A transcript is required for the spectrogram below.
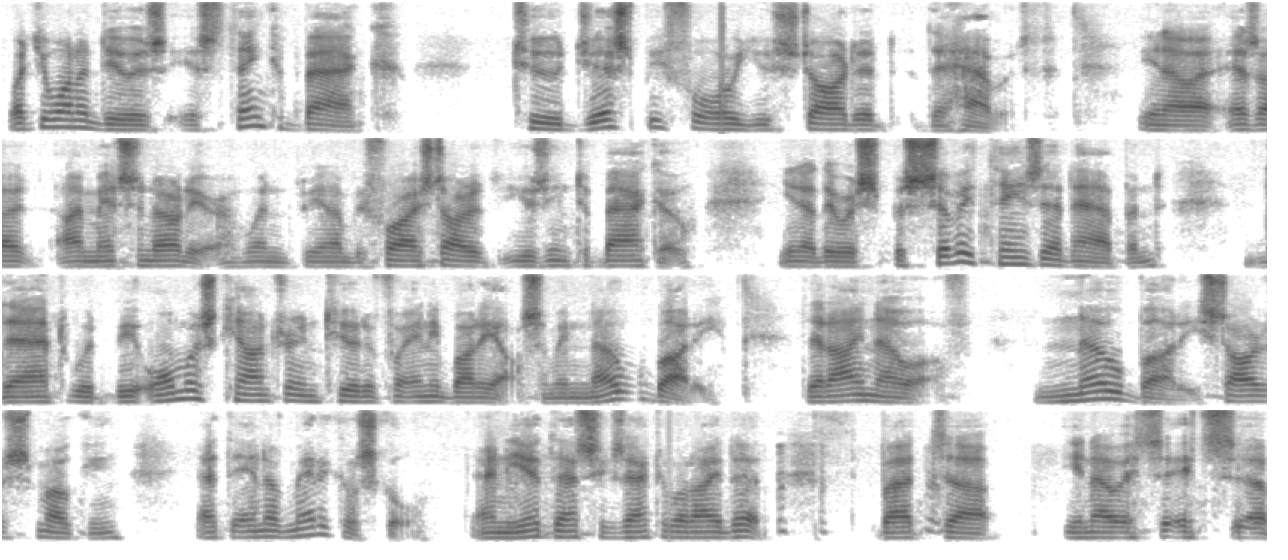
what you want to do is is think back to just before you started the habit. You know, as I, I mentioned earlier, when you know before I started using tobacco, you know there were specific things that happened that would be almost counterintuitive for anybody else. I mean, nobody that I know of, nobody started smoking at the end of medical school, and yet that's exactly what I did. But uh, you know, it's it's uh,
